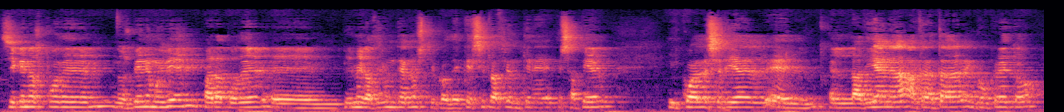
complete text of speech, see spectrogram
sí que nos, puede, nos viene muy bien para poder, eh, primero, hacer un diagnóstico de qué situación tiene esa piel y cuál sería el, la diana a tratar en concreto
